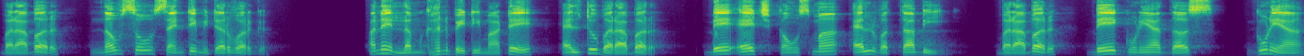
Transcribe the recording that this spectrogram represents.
બરાબર નવસો સેન્ટીમીટર વર્ગ. અને લંબઘન પેટી માટે એલ ટુ બરાબર બે એચ કૌંસમાં એલ વત્તા બી. બરાબર બે ગુણ્યા દસ ગુણ્યા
